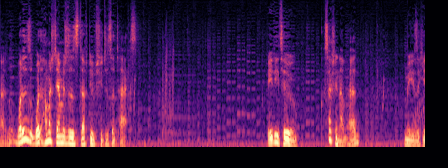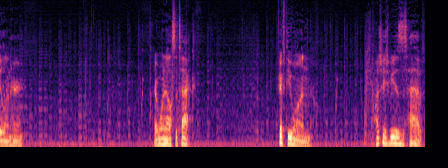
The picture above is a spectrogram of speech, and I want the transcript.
Alright, what is what how much damage does this stuff do if she just attacks? 82. That's actually not bad. Let me use a heal on her. Everyone else attack. 51. How much HP does this have?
